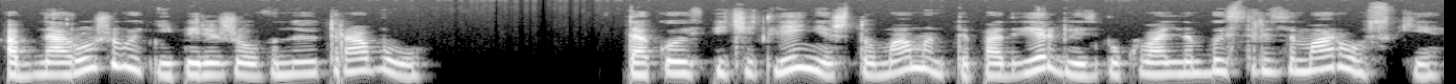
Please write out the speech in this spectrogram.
обнаруживают непережеванную траву. Такое впечатление, что мамонты подверглись буквально быстрой заморозке.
